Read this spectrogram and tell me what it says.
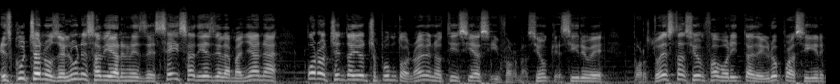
Escúchanos de lunes a viernes de 6 a 10 de la mañana por 88.9 Noticias, información que sirve por tu estación favorita de Grupo Asir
